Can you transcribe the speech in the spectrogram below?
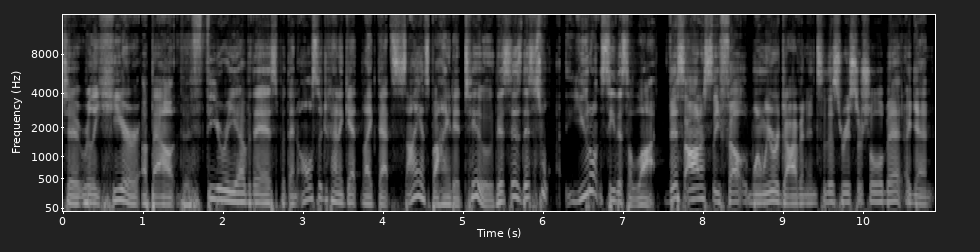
to really hear about the theory of this, but then also to kind of get like that science behind it too. This is this is you don't see this a lot. This honestly felt when we were diving into this research a little bit. Again,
